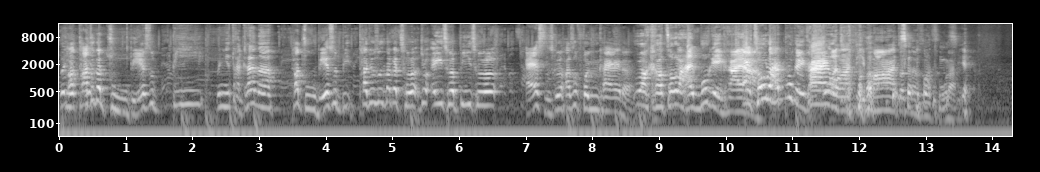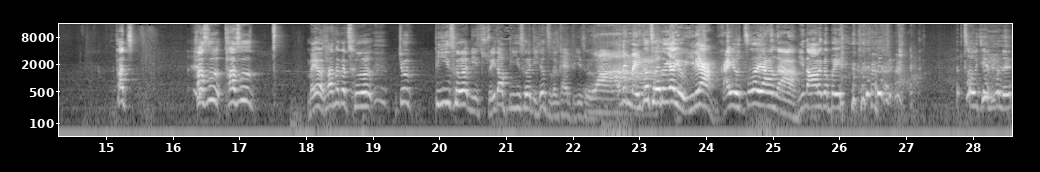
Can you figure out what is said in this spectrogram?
他他这个组别是 B，不你咋看呢？他组别是 B，他就是那个车，就 A 车、B 车、S 车，它是分开的。我靠，抽了还不给开啊？哎，抽了还不给开，我的妈，真的是服了。他他是他是没有，他那个车就 B 车，你随到 B 车你就只能开 B 车。哇，你每个车都要有一辆，还有这样的？你拿了个杯。抽签不能，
